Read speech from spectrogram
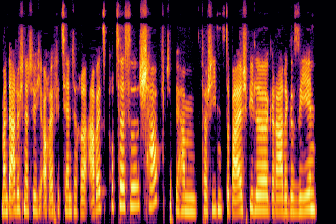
man dadurch natürlich auch effizientere Arbeitsprozesse schafft. Wir haben verschiedenste Beispiele gerade gesehen,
